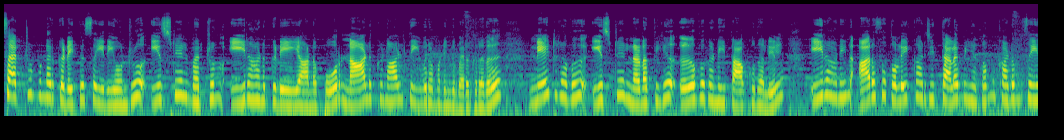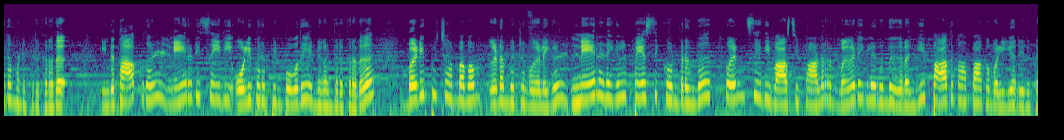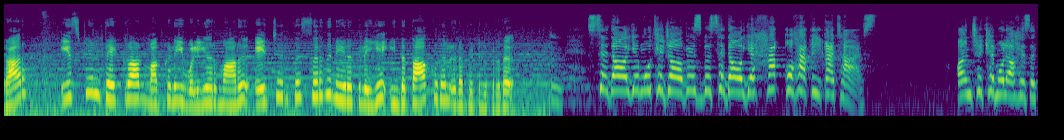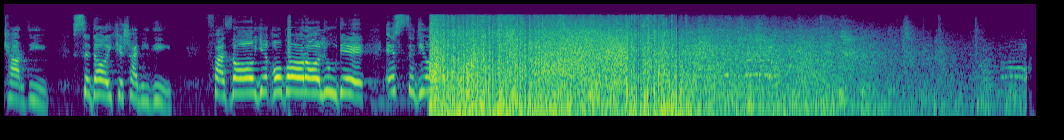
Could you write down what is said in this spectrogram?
சற்று முன்னர் கிடைத்த செய்தி ஒன்று இஸ்ரேல் மற்றும் ஈரானுக்கு இடையேயான போர் நாளுக்கு நாள் தீவிரமடைந்து வருகிறது. நேற்றிரவு இஸ்ரேல் நடத்திய ஏவுகணை தாக்குதலில் ஈரானின் அரசு தொலைக்காட்சி தலைமையகம் கடும் சேதமடைந்திருக்கிறது. இந்த தாக்குதல் நேரடி செய்தி ஒளிபரப்பின் போதே நிகழ்ந்திருக்கிறது. வெடிப்பு சம்பவம் இடம்பெற்ற வேளையில் நேரடியில் பேசிக் கொண்டிருந்த பெண் செய்தி வாசிப்பாளர் மேடையிலிருந்து இறங்கி பாதுகாப்பாக வெளியேறியிருக்கிறார். இஸ்ரேல் தெஹ்ரான் மக்களை வெளியேறுமாறு எச்சரித்த சிறிது நேரத்திலேயே இந்த தாக்குதல் இடம்பெற்றிருக்கிறது صدای متجاوز به صدای حق و حقیقت است آنچه که ملاحظه کردید صدایی که شنیدید فضای غبارآلود استدیو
